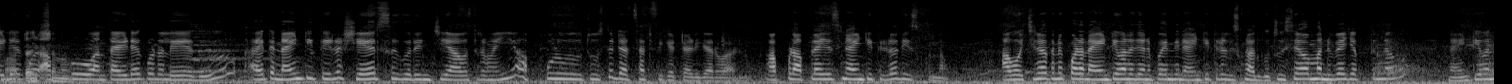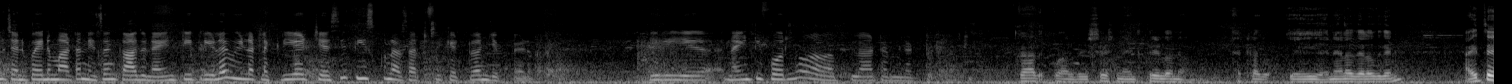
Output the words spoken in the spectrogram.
ఐడియా కూడా అప్పుడు అంత ఐడియా కూడా లేదు. అయితే నైంటీ త్రీలో షేర్స్ గురించి అవసరమయ్యి అప్పుడు చూస్తే డెత్ సర్టిఫికేట్ అడిగారు వాళ్ళు. అప్పుడు అప్లై చేసి నైంటీ త్రీలో తీసుకున్నాం. అవి వచ్చిన అతనికి కూడా నైంటీ వన్ చనిపోయింది నైంటీ త్రీలో తీసుకున్నాం. అది చూసావమ్మా నువ్వే చెప్తున్నావు. నైంటీ వన్ చనిపోయిన మాట నిజం కాదు. నైంటీ త్రీలో వీళ్ళు అట్లా క్రియేట్ చేసి తీసుకున్నారు సర్టిఫికెట్ అని చెప్పాడు. ఇది నైంటీ ఫోర్లో ప్లాట్ అమ్మినట్టు. కాదు వాళ్ళ రిజిస్ట్రేషన్ నైంటీ త్రీలోనే ఉంది. ఎట్లాగో ఏ ఏ నెల తెలియదు కానీ. అయితే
